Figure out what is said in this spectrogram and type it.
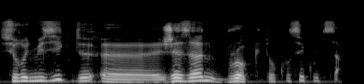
sur une musique de Jason Broke. Donc on s'écoute ça.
